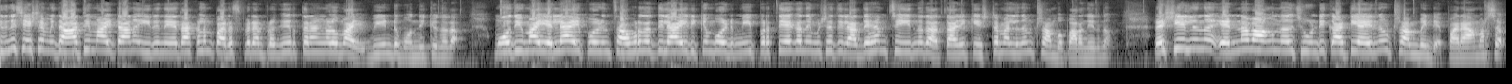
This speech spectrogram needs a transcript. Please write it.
ഇതിനുശേഷം ഇതാദ്യമായിട്ടാണ് ഇരു നേതാക്കളും പരസ്പരം പ്രകീർത്തനങ്ങളുമായി വീണ്ടും ഒന്നിക്കുന്നത്. മോദിയുമായി എല്ലായ്പ്പോഴും സൗഹൃദത്തിലായിരിക്കുമ്പോഴും ഈ പ്രത്യേക നിമിഷത്തിൽ അദ്ദേഹം ചെയ്യുന്നത് തനിക്ക് ഇഷ്ടമല്ലെന്നും ട്രംപ് പറഞ്ഞിരുന്നു. റഷ്യയിൽ നിന്ന് എണ്ണ വാങ്ങുന്നത് ചൂണ്ടിക്കാട്ടിയായിരുന്നു ട്രംപിന്റെ പരാമർശം.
